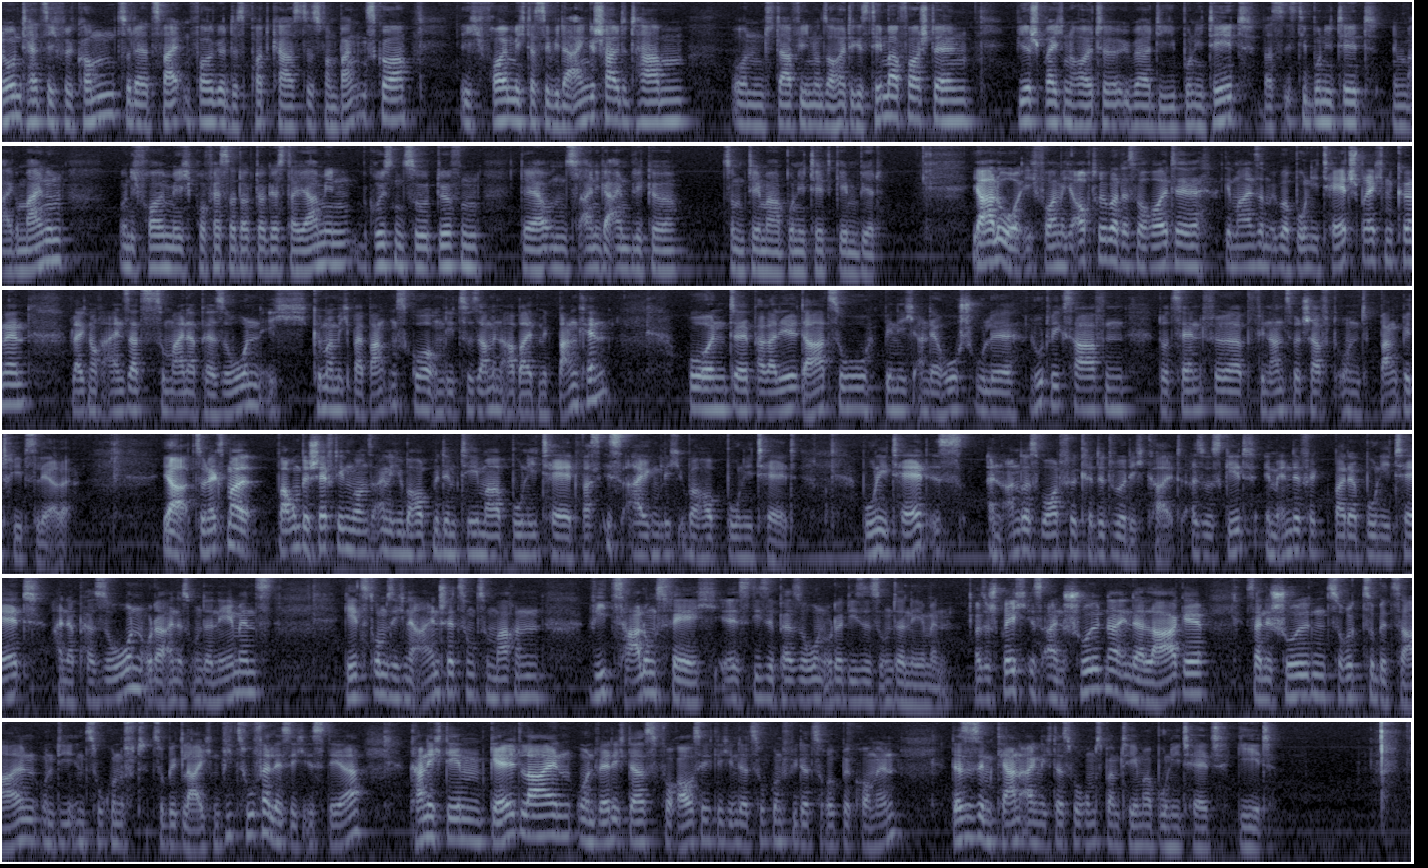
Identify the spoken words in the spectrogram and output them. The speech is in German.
Hallo und herzlich willkommen zu der zweiten Folge des Podcastes von Bankenscore. Ich freue mich, dass Sie wieder eingeschaltet haben und darf Ihnen unser heutiges Thema vorstellen. Wir sprechen heute über die Bonität. Was ist die Bonität im Allgemeinen? Und ich freue mich, Professor Dr. Gösta Yamin begrüßen zu dürfen, der uns einige Einblicke zum Thema Bonität geben wird. Ja, hallo, ich freue mich auch darüber, dass wir heute gemeinsam über Bonität sprechen können. Vielleicht noch ein Satz zu meiner Person. Ich kümmere mich bei Bankenscore um die Zusammenarbeit mit Banken. Und äh, parallel dazu bin ich an der Hochschule Ludwigshafen Dozent für Finanzwirtschaft und Bankbetriebslehre. Ja, zunächst mal, warum beschäftigen wir uns eigentlich überhaupt mit dem Thema Bonität? Was ist eigentlich überhaupt Bonität? Bonität ist ein anderes Wort für Kreditwürdigkeit. Also es geht im Endeffekt bei der Bonität einer Person oder eines Unternehmens, geht es darum, sich eine Einschätzung zu machen, wie zahlungsfähig ist diese Person oder dieses Unternehmen. Also sprich, ist ein Schuldner in der Lage, seine Schulden zurückzubezahlen und die in Zukunft zu begleichen. Wie zuverlässig ist der? Kann ich dem Geld leihen und werde ich das voraussichtlich in der Zukunft wieder zurückbekommen? Das ist im Kern eigentlich das, worum es beim Thema Bonität geht.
